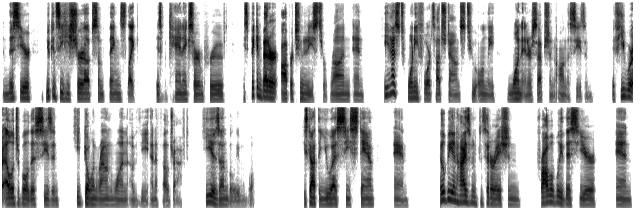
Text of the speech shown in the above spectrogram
And this year, you can see he shored up some things like his mechanics are improved. He's picking better opportunities to run, and he has 24 touchdowns to only one interception on the season. If he were eligible this season, he'd go in round one of the NFL draft. He is unbelievable. He's got the USC stamp, and he'll be in Heisman consideration probably this year and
